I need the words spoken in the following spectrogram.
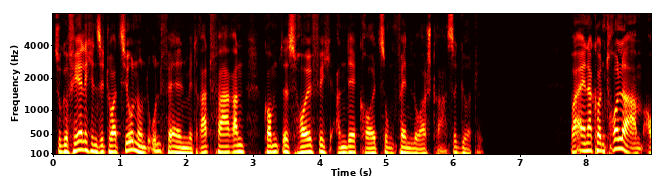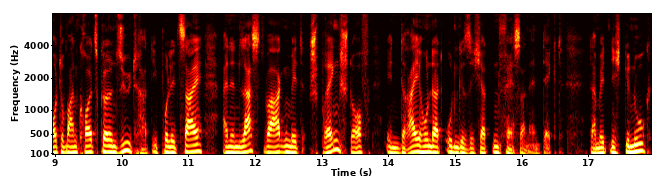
Zu gefährlichen Situationen und Unfällen mit Radfahrern kommt es häufig an der Kreuzung Venloer Straße-Gürtel. Bei einer Kontrolle am Autobahnkreuz Köln-Süd hat die Polizei einen Lastwagen mit Sprengstoff in 300 ungesicherten Fässern entdeckt. Damit nicht genug,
